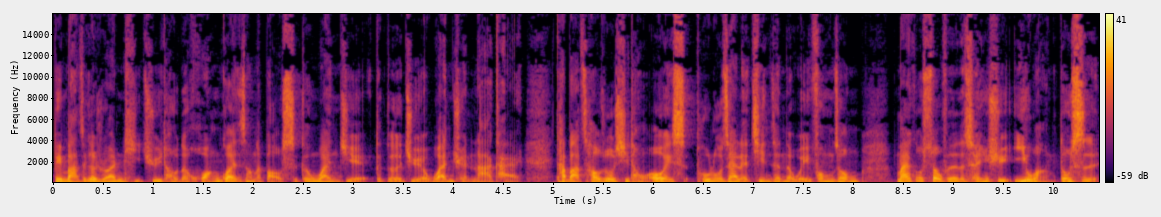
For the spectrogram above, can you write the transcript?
并把这个软体巨头的皇冠上的宝石跟万界的隔绝完全拉开。他把操作系统 OS 铺露在了竞争的微风中。Microsoft 的程序以往都是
